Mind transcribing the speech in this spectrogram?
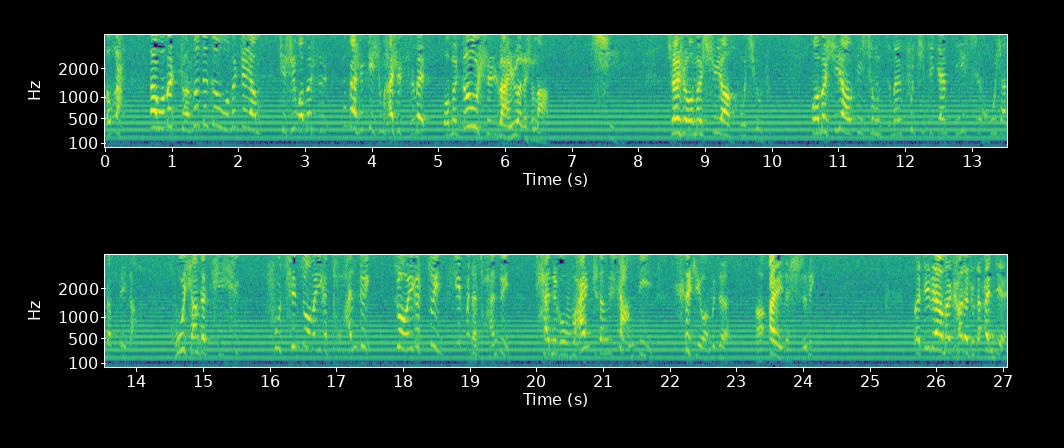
头来。那我们怎么能够我们这样？其实我们是不管是弟兄还是姊妹，我们都是软弱的什么？妻。所以说我们需要呼求主，我们需要弟兄姊妹夫妻之间彼此互相的配搭，互相的体恤。夫妻作为一个团队，作为一个最基本的团队，才能够完成上帝赐给我们的。啊，爱的使命。那今天我们看到主的恩典，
